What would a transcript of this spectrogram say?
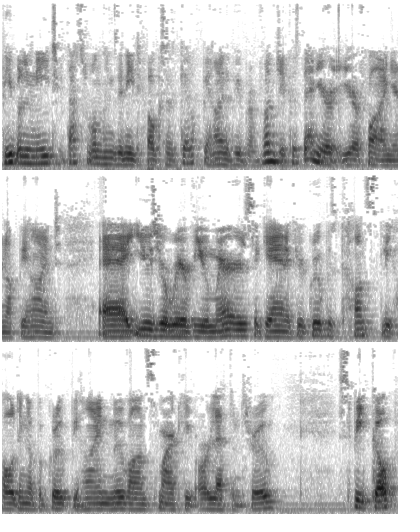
people need to, that's one things they need to focus on, get up behind the people in front of you, because then you're, you're fine, you're not behind. Uh, use your rear view mirrors. Again, if your group is constantly holding up a group behind, move on smartly or let them through. Speak up,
